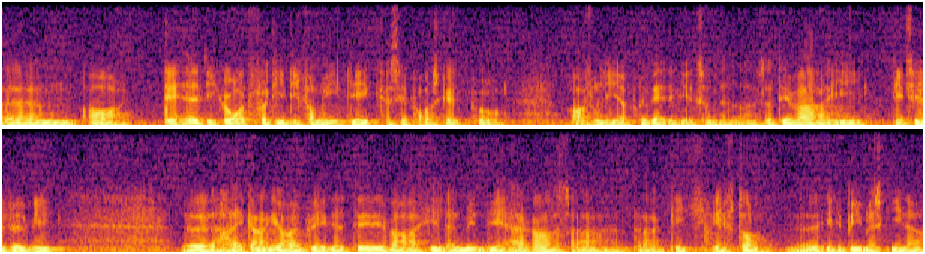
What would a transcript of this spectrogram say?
Øhm, og det havde de gjort, fordi de formentlig ikke kan se forskel på offentlige og private virksomheder. Så det var i de tilfælde, vi øh, har i gang i øjeblikket, det var helt almindelige hackere, der, der gik efter øh, EDB-maskiner,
